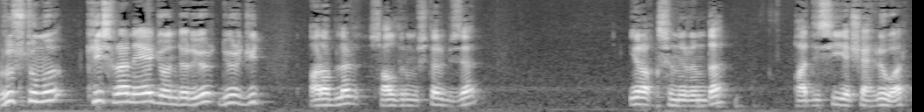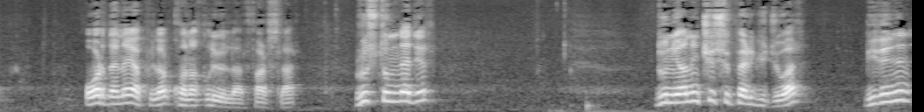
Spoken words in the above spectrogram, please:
Rustum'u Kisra neye gönderiyor? Diyor git Araplar saldırmışlar bize. Irak sınırında Kadisiye şehri var. Orada ne yapıyorlar? Konaklıyorlar Farslar. Rustum nedir? Dünyanın iki süper gücü var. Birinin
